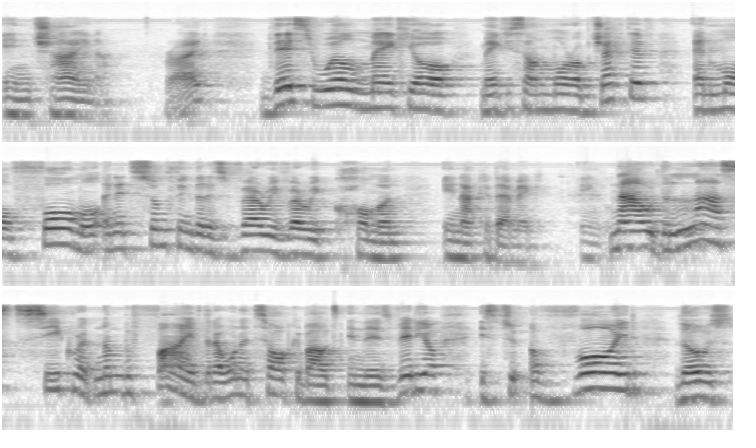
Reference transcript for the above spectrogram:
in China, right? This will make your make you sound more objective and more formal and it's something that is very very common in academic English. Now, the last secret, number five, that I want to talk about in this video is to avoid those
